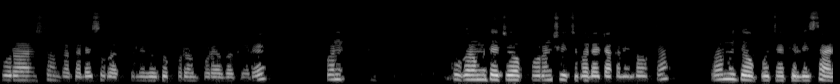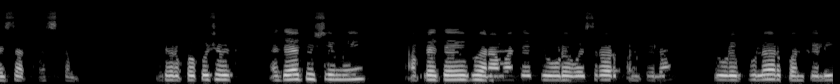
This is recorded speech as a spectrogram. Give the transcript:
पुरण स्वयंपाकाला सुरुवात केलेली होती पुरणपोळ्या वगैरे. पण कुकरमध्ये जेव्हा पुरण शिजवायला टाकलेलं होतं तेव्हा मी देवपूजा केली साडेसात वाजता. तर बघू त्या दिवशी मी आपल्या ते घरामध्ये पिवळं वस्त्र अर्पण केलं पिवळे फुलं अर्पण केली.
